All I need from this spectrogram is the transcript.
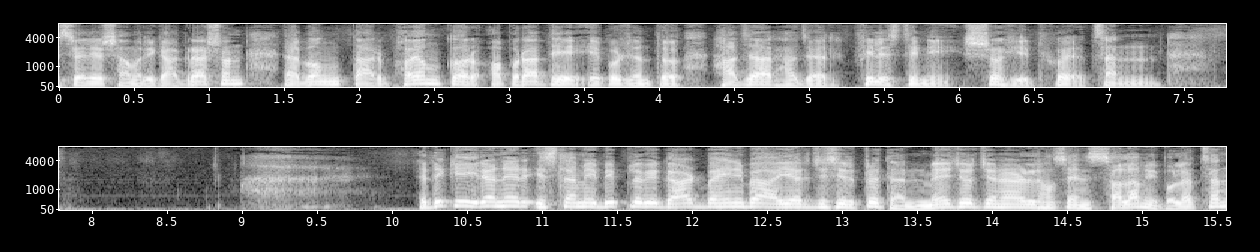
ইসরায়েলের সামরিক আগ্রাসন এবং তার ভয়ঙ্কর অপরাধে এ পর্যন্ত হাজার হাজার ফিলিস্তিনি শহীদ হয়েছেন। এদিকে ইরানের ইসলামী বিপ্লবী গার্ড বাহিনী বা আইআরজিসির প্রধান মেজর জেনারেল হোসেন সালামি বলেছেন,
